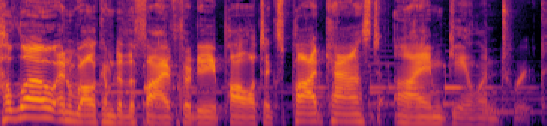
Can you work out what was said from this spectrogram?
Hello and welcome to the 538 Politics Podcast. I'm Galen Druke.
